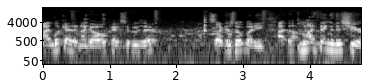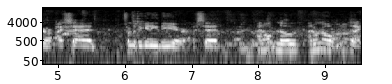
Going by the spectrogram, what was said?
I look at it and I go, okay, so who's there? So Like, there's nobody. I, my thing this year, I said from the beginning of the year, I said, I don't know, I don't know that I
